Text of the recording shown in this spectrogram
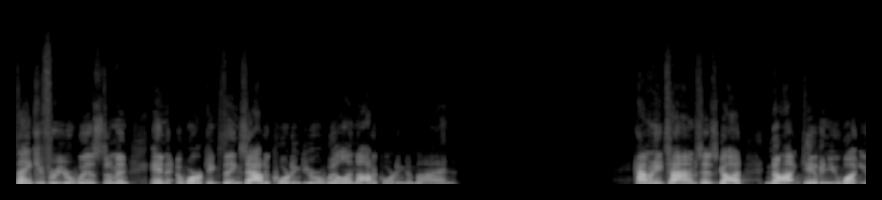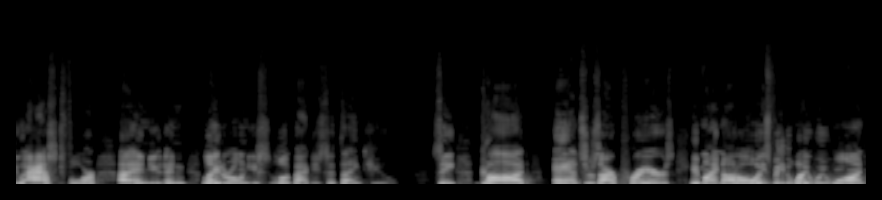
Thank you for your wisdom and, and working things out according to your will and not according to mine. How many times has God not given you what you asked for, uh, and you and later on you look back and you said, "Thank you." See, God answers our prayers. It might not always be the way we want,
